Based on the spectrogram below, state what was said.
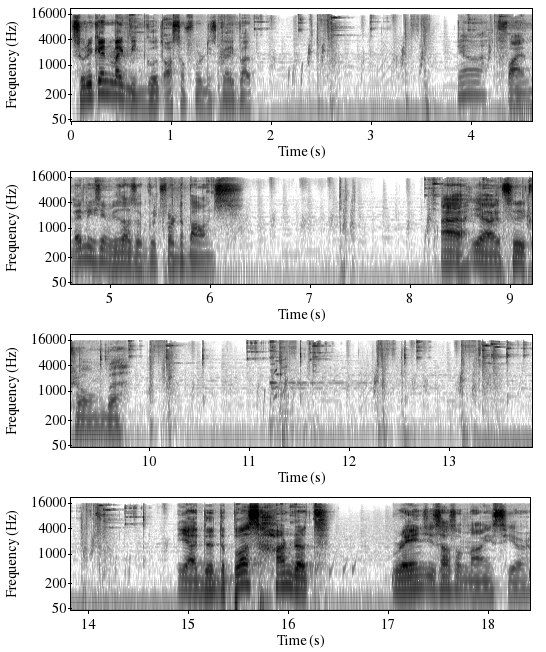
Shuriken might be good also for this guy, but yeah, fine. Lightning shiv is also good for the bounce. Ah, yeah, it's really wrong, but yeah, the the plus hundred range is also nice here.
